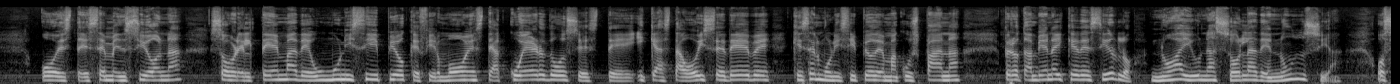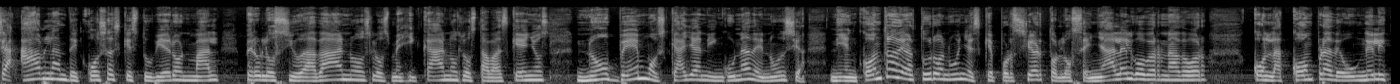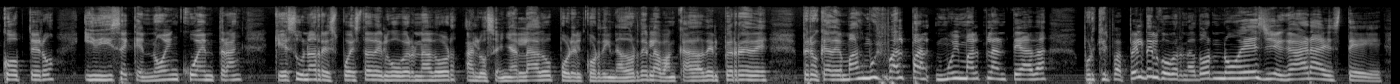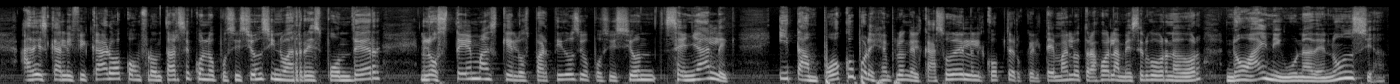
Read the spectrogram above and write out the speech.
o este se menciona sobre el tema de un municipio que firmó este acuerdos este y que hasta hoy se debe, que es el municipio de Macuspana, pero también hay que decirlo, no hay una sola denuncia. O sea, hablan de cosas que estuvieron mal, pero los ciudadanos, los mexicanos, los tabasqueños no vemos que haya ninguna denuncia ni en contra de Arturo Núñez, que por cierto lo señala el gobernador con la compra de un helicóptero y dice que no encuentran que es una respuesta del gobernador a lo señalado por el coordinador de la bancada del PRD, pero que además muy mal muy mal planteada porque el papel del gobernador no es llegar a este a descalificar o a confrontarse con la oposición, sino a responder los temas que los partidos de oposición señalen. Y tampoco, por ejemplo, en el caso del helicóptero, que el tema lo trajo a la mesa el gobernador, no hay ninguna denuncia.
